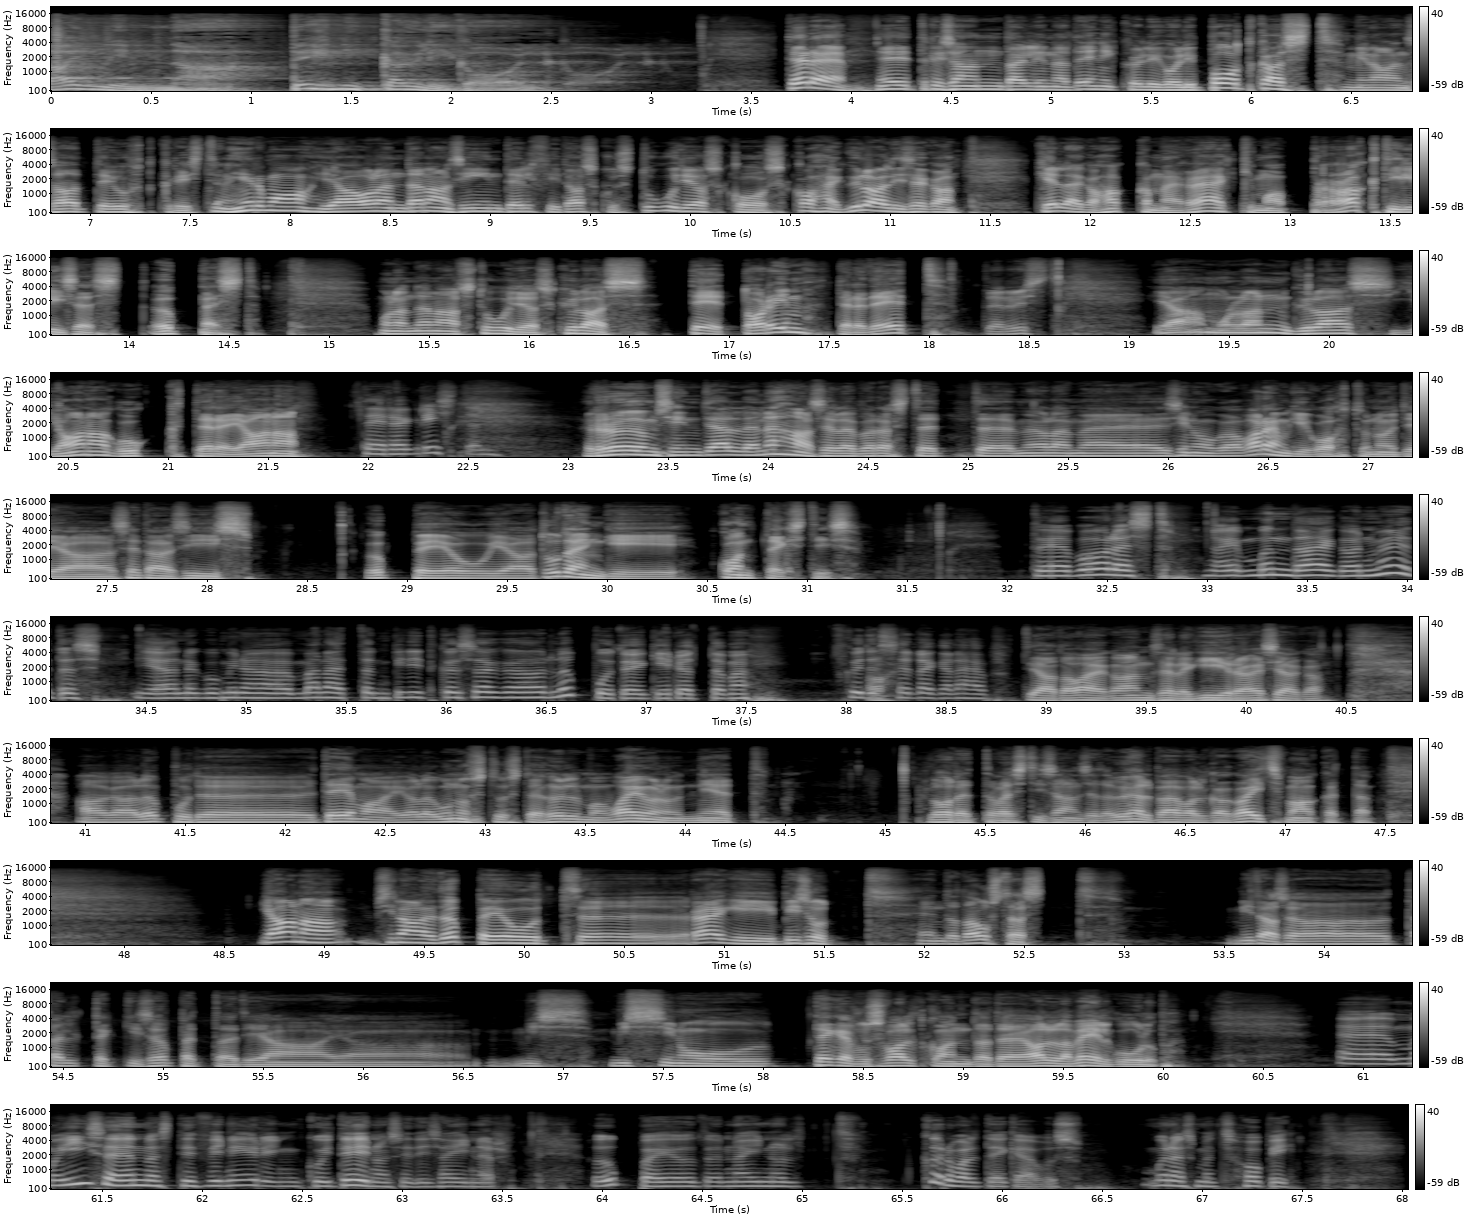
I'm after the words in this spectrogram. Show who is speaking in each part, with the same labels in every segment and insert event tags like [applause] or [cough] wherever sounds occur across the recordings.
Speaker 1: Tallinna Tehnikaülikool.
Speaker 2: tere, eetris on Tallinna Tehnikaülikooli podcast, mina olen saatejuht Kristjan Hirmu ja olen täna siin Delfi taskustuudios koos kahe külalisega, kellega hakkame rääkima praktilisest õppest. mul on täna stuudios külas Teet Torim, tere Teet!
Speaker 3: tervist!
Speaker 2: ja mul on külas Jana Kukk, tere Jana!
Speaker 4: tere, Kristjan!
Speaker 2: Rõõm sind jälle näha, sellepärast et me oleme sinuga varemgi kohtunud ja seda siis õppejõu ja tudengi kontekstis.
Speaker 4: tõepoolest, mõnda aega on möödas ja nagu mina mäletan, pidid ka sa ka lõputöö kirjutama. kuidas ah, sellega läheb?
Speaker 2: teada aega on selle kiire asjaga, aga lõputöö teema ei ole unustuste hõlma vajunud, nii et loodetavasti saan seda ühel päeval ka kaitsma hakata. Jana, sina oled õppejõud, räägi pisut enda taustast, mida sa TalTechis õpetad ja, ja mis, mis sinu tegevusvaldkondade alla veel kuulub?
Speaker 4: Äh, ma iseennast defineerin kui teenusedisainer. õppejõud on ainult kõrvaltegevus, mõnes mõttes hobi.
